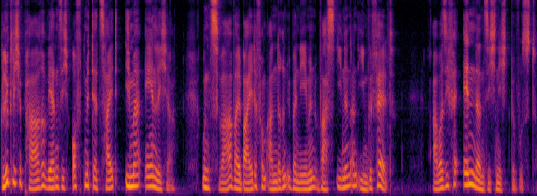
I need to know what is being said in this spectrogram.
glückliche Paare werden sich oft mit der Zeit immer ähnlicher. Und zwar, weil beide vom anderen übernehmen, was ihnen an ihm gefällt aber sie verändern sich nicht bewusst.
